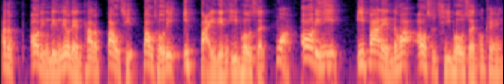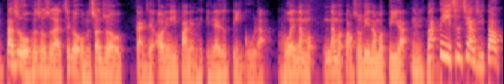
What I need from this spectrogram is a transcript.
它的二零零六年，它的报期报酬率一百零一 percent，哇！二零一一八年的话，二十七 percent，OK。但是我会说实在，这个我们算出来，我感觉二零一八年应该是低估了，不会那么那么报酬率那么低了。嗯。那第一次降息到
